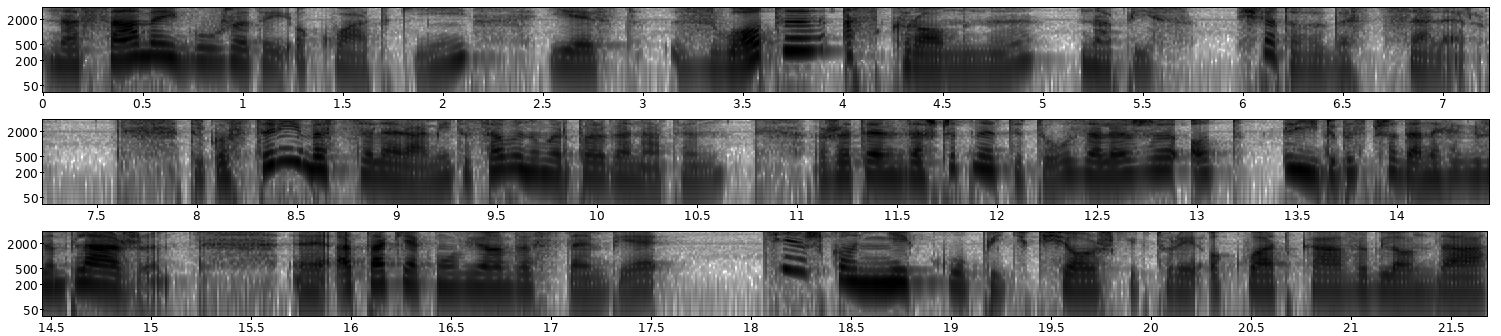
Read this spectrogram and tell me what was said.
Na samej górze tej okładki jest złoty, a skromny napis światowy bestseller. Tylko z tymi bestsellerami to cały numer polega na tym, że ten zaszczytny tytuł zależy od liczby sprzedanych egzemplarzy. E, a tak jak mówiłam we wstępie, ciężko nie kupić książki, której okładka wygląda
